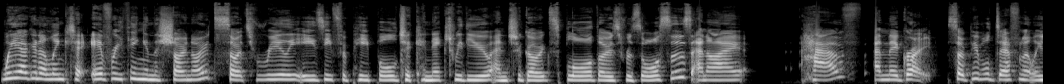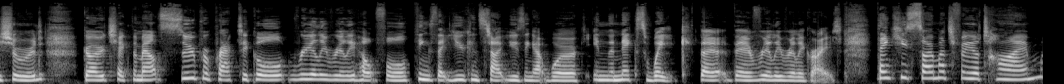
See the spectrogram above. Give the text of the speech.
We are going to link to everything in the show notes. So it's really easy for people to connect with you and to go explore those resources. And I have and they're great. So people definitely should go check them out. Super practical, really, really helpful things that you can start using at work in the next week. They're, they're really, really great. Thank you so much for your time.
